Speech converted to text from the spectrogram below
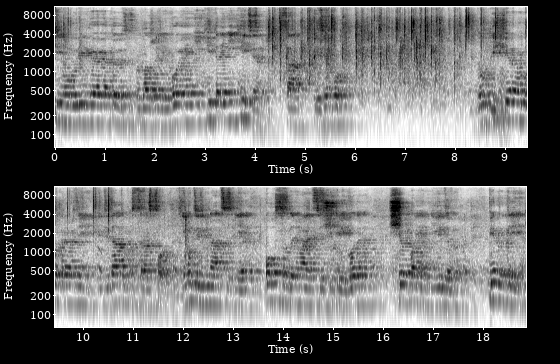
В синему ринга готовится к продолжению боя Никита Никитин, Санкт-Петербург. 2001 года рождения, кандидат в мастера спорта. Ему 19 лет, боксом занимается 4 года, счет боя не ведет. Первый тренер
